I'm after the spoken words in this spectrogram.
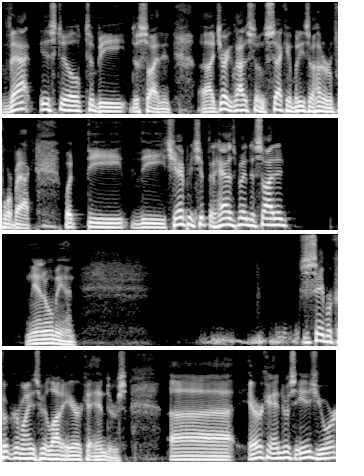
That is still to be decided. Uh, Jerry Gladstone's second, but he's 104 back. But the the championship that has been decided Man, oh man. Sabre Cook reminds me a lot of Erica Enders. Uh, Erica Enders is your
